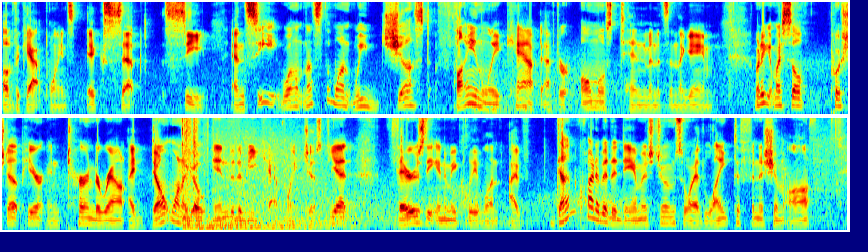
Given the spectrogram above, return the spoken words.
of the cap points except C. And C, well, that's the one we just finally capped after almost 10 minutes in the game. I'm going to get myself pushed up here and turned around. I don't want to go into the B cap point just yet. There's the enemy Cleveland. I've done quite a bit of damage to him, so I'd like to finish him off.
